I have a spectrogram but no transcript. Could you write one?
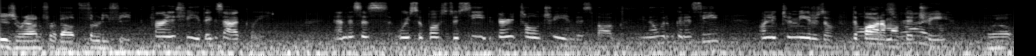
Views around for about 30 feet. 30 feet exactly. And this is we're supposed to see very tall tree in this fog. You know what we're gonna see? Only two meters of the oh, bottom of the tree. Well,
